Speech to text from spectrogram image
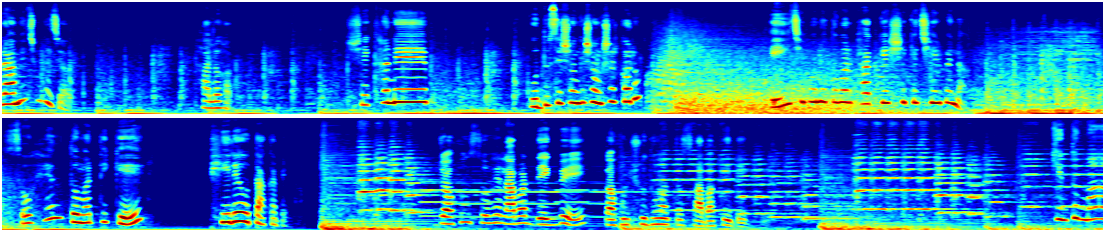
গ্রামে চলে যাও। ভালো হবে। সেখানে কুদ্দুসের সঙ্গে সংসার করো। এই জীবনে তোমার ভাগ্যের শিখে ছিড়বে না। সোহেল তোমার দিকে ফিরেও তাকাবে না। যখন সোহেল আবার দেখবে তখন শুধুমাত্র সাবাকেই দেখবে। কিন্তু মা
